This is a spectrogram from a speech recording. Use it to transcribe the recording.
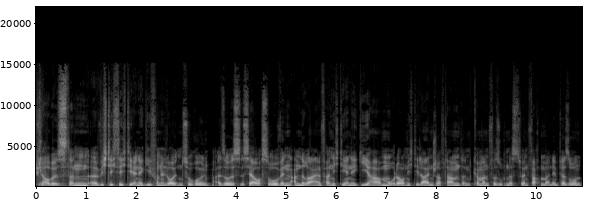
Ich glaube, es ist dann äh, wichtig, sich die Energie von den Leuten zu holen. Also es ist ja auch so, wenn andere einfach nicht die Energie haben oder auch nicht die Leidenschaft haben, dann kann man versuchen, das zu entfachen bei den Personen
